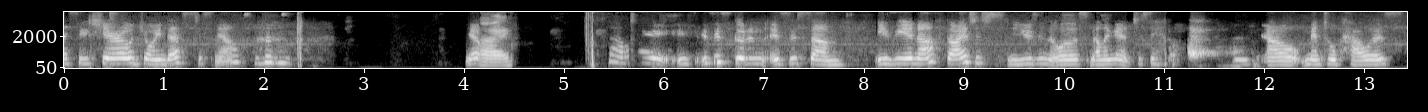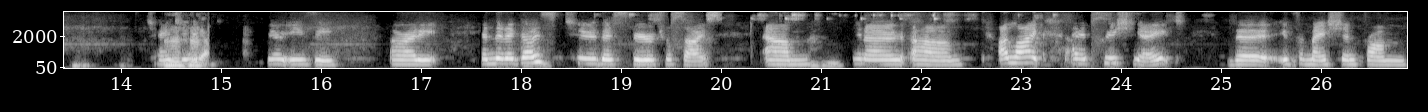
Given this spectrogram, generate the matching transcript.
I see Cheryl joined us just now. yep. Hi. Oh, is, is this good and is this um easy enough, guys? Just using the oil, smelling it, just to help our mental powers changing. Mm-hmm. Very easy. Alrighty. And then it goes to the spiritual side. Um, mm-hmm. You know, um, I like, I appreciate the information from,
